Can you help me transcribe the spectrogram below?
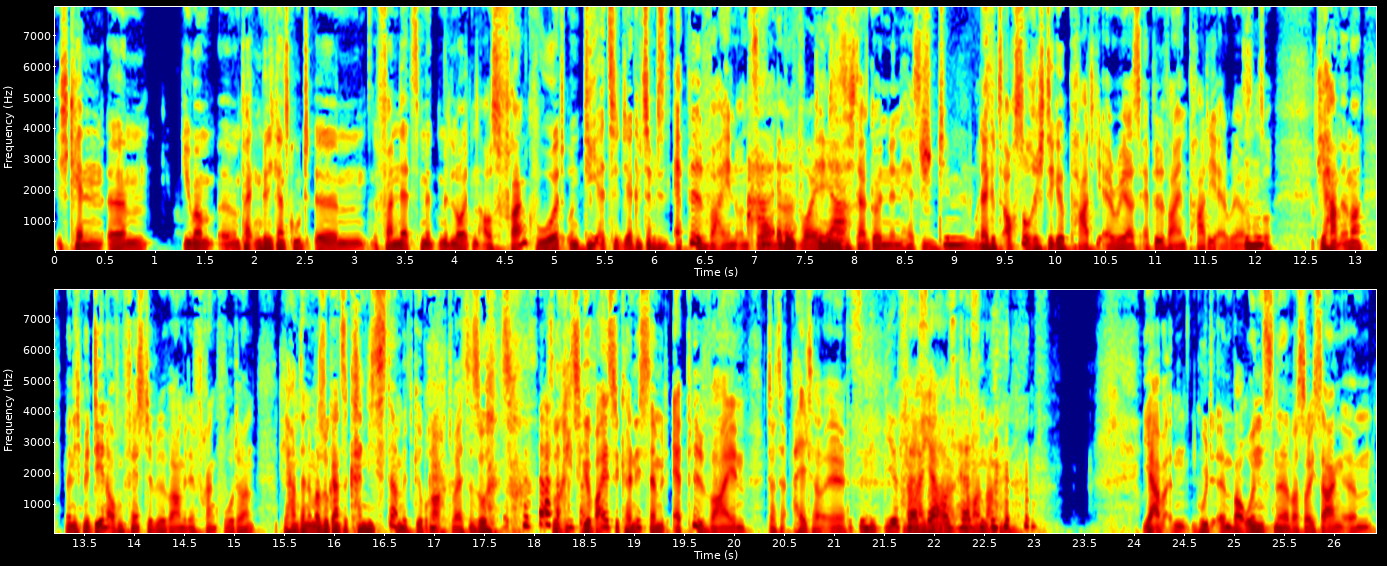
ich kenne ähm, über äh, Packen bin ich ganz gut ähm, vernetzt mit mit Leuten aus Frankfurt und die erzählt, ja gibt's ja diesen Apple-Wein und so, Ah, ne? Apple-Wein, den ja. die sich da gönnen in Hessen. Stimmt. Und da gibt's auch so richtige Party-Areas, Apple-Wein, Party-Areas Mhm. und so. Die haben immer, wenn ich mit denen auf dem Festival war, mit den Frankfurtern, die haben dann immer so ganze Kanister mitgebracht, weißt du, so, so, so riesige weiße Kanister mit Apple-Wein. Ich dachte, Alter, ey. Das sind die Bierfässer aus kann Hessen. man machen. Ja, ähm, gut, ähm, bei uns, ne, was soll ich sagen, ähm,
